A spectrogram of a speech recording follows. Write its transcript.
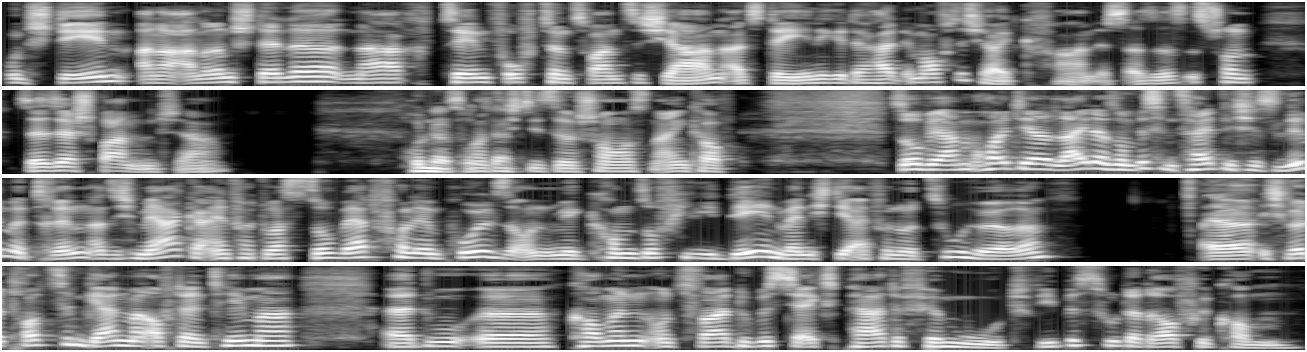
und stehen an einer anderen Stelle nach 10, 15, 20 Jahren als derjenige, der halt immer auf Sicherheit gefahren ist. Also das ist schon sehr, sehr spannend, ja. 100 dass man sich diese Chancen einkauft. So, wir haben heute ja leider so ein bisschen zeitliches Limit drin. Also ich merke einfach, du hast so wertvolle Impulse und mir kommen so viele Ideen, wenn ich dir einfach nur zuhöre. Äh, ich würde trotzdem gern mal auf dein Thema äh, du äh, kommen und zwar du bist ja Experte für Mut. Wie bist du da drauf gekommen?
